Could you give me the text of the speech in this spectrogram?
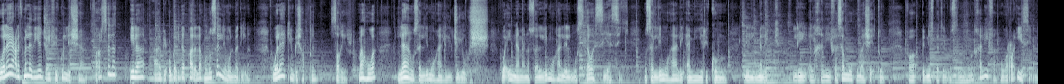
هو لا يعرف ما الذي يجري في كل الشام فأرسلت إلى أبي عبيدة قال له نسلم المدينة ولكن بشرط صغير ما هو؟ لا نسلمها للجيوش وإنما نسلمها للمستوى السياسي نسلمها لأميركم للملك للخليفة سموه ما شئتم. فبالنسبة للمسلمين هو الخليفة هو الرئيس يعني.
